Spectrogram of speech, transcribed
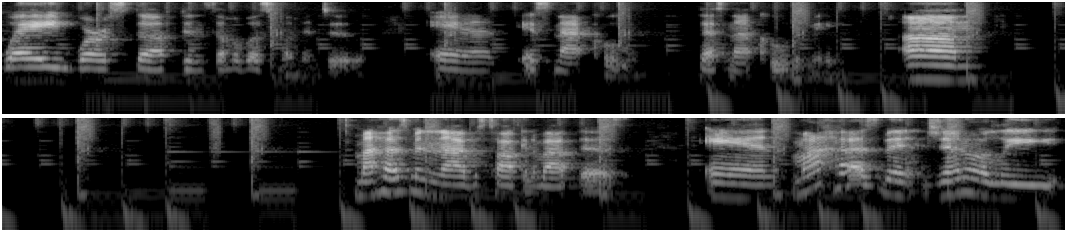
way worse stuff than some of us women do. And it's not cool. That's not cool to me. Um, my husband and I was talking about this, and my husband generally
